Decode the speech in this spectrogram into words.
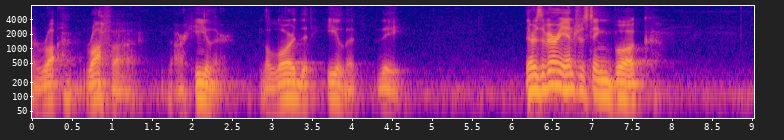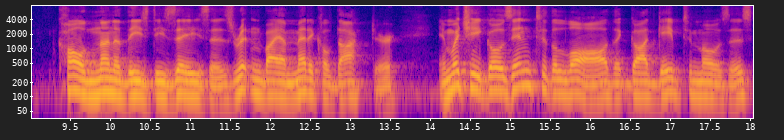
Rapha, our healer, the Lord that healeth thee. There's a very interesting book called None of These Diseases, written by a medical doctor, in which he goes into the law that God gave to Moses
